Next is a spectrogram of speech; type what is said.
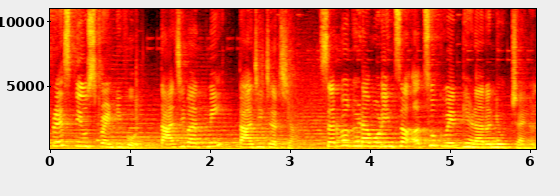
एक्सप्रेस न्यूज ट्वेंटी फोर ताजी बातमी ताजी चर्चा. सर्व घडामोडींचा अचूक वेध घेणारं न्यूज चॅनल.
